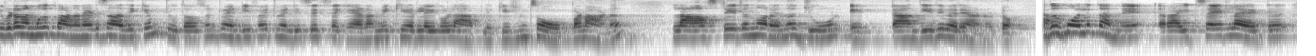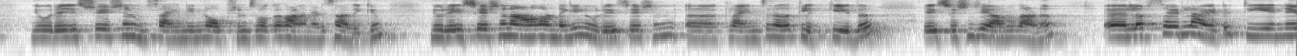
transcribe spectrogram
ഇവിടെ നമുക്ക് കാണാനായിട്ട് സാധിക്കും two thousand twenty five twenty six academic ഇയറിലേക്കുള്ള ആപ്ലിക്കേഷൻസ് ഓപ്പൺ ആണ്. ലാസ്റ്റ് ഡേറ്റ് എന്ന് പറയുന്നത് ജൂൺ എട്ടാം തീയതി വരെയാണ് കേട്ടോ അതുപോലെ തന്നെ റൈറ്റ് സൈഡിലായിട്ട് ന്യൂ രജിസ്ട്രേഷനും സൈൻ ഇൻ ഓപ്ഷൻസും ഒക്കെ കാണാനായിട്ട് സാധിക്കും. ന്യൂ രജിസ്ട്രേഷൻ ആണെന്നുണ്ടെങ്കിൽ ന്യൂ രജിസ്ട്രേഷൻ ക്ലയൻസിന് അത് ക്ലിക്ക് ചെയ്ത് രജിസ്ട്രേഷൻ ചെയ്യാവുന്നതാണ്. ലെഫ്റ്റ് സൈഡിലായിട്ട് T N A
